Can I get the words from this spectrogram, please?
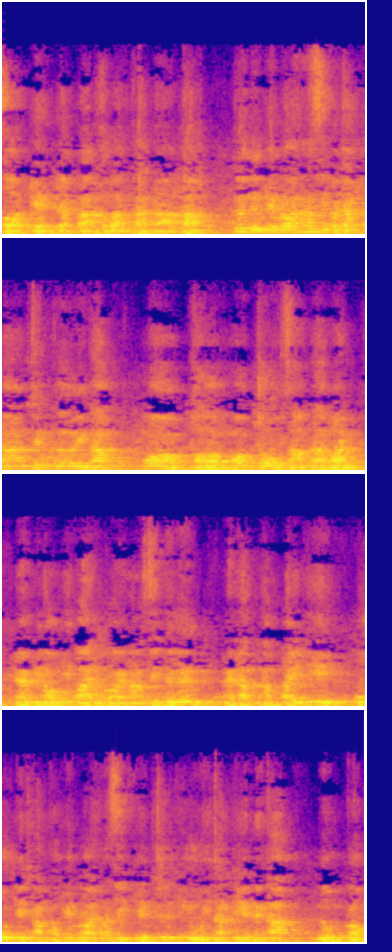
สอดแก่นจากกลางสว่างท่าตาครับเครื่องดื่มเอ็มร้อยห้าสิบประจำงานเช่นเคยครับ มอบทองมอบโชคสามรางวัลแห่พี่น้องที่ตายร้อยห้าสิบอย่าลืมนะครับนำไปที่บูธกิจกรรมของเอ็มร้อยห้าสิบเขียนชื่อที่อยู่ให้ชัดเจนนะครับลงกล่อง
